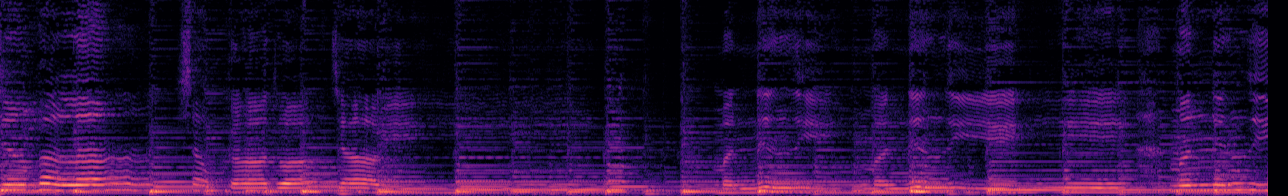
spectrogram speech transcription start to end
ကျင်ဗလာရှောက်ကားသွားကြပြီမနှင်းစီမနှင်းစီမနှင်းစီ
